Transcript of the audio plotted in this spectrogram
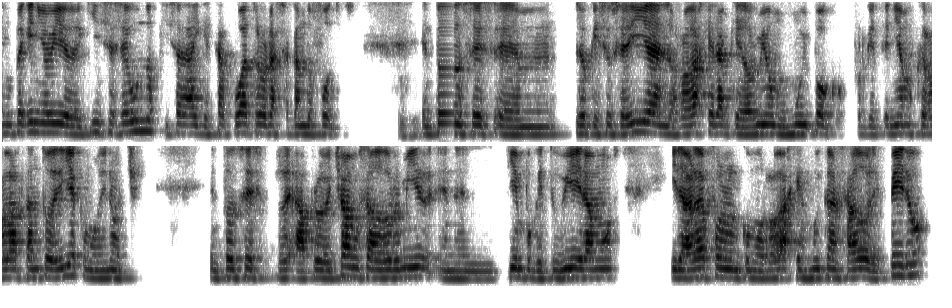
un, pequeño video de 15 segundos, quizás hay que estar cuatro horas sacando fotos. Entonces, em, lo que sucedía en los rodajes era que dormíamos muy poco, porque teníamos que rodar tanto de día como de noche. Entonces, aprovechábamos a dormir en el tiempo que tuviéramos, y la verdad fueron como rodajes muy cansadores, pero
